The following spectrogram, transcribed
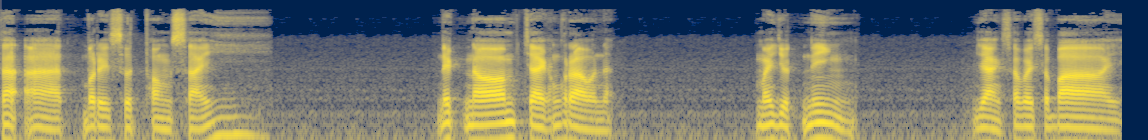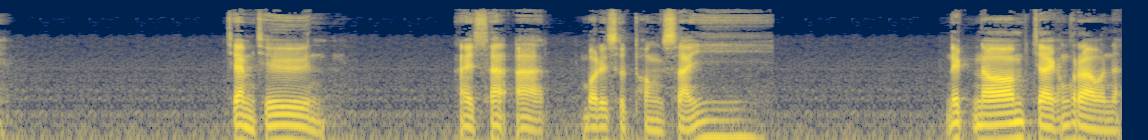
สะอาดบริสุทธิ์ผ่องใส นึกน้อมใจของเรานะ่ะมาหยุดนิ่ง อย่างสบายสบายแจ่มชื่น ให้สะอาดบริสุทธิ์ผ่องใส นึกน้อมใจของเรานะ่ะ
